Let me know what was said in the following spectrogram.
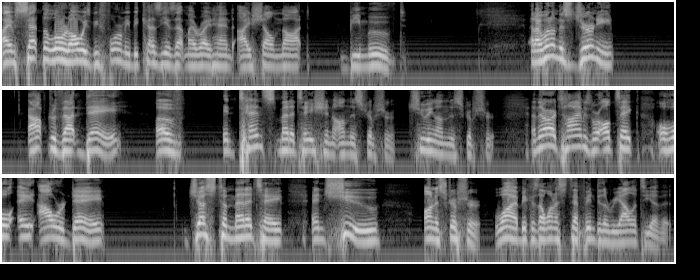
I have set the Lord always before me because he is at my right hand. I shall not be moved. And I went on this journey after that day of intense meditation on this scripture, chewing on this scripture. And there are times where I'll take a whole eight hour day just to meditate and chew on a scripture. Why? Because I want to step into the reality of it.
